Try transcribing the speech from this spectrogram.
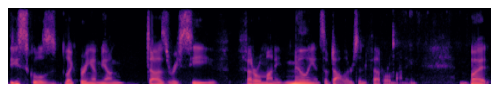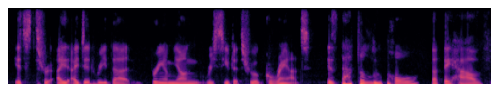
these schools like Brigham Young does receive federal money, millions of dollars in federal money, but it's through. I, I did read that Brigham Young received it through a grant is that the loophole that they have?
